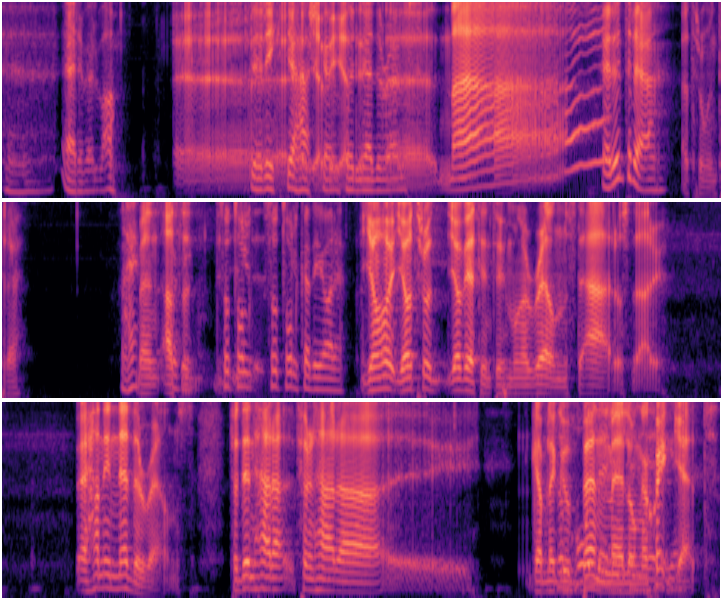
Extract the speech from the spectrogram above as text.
Eh, är det väl va? Eh, Det är riktiga härskaren för. Netherrealms. Nej, Är det inte det? jag tror inte det. Nej, Men alltså- så, tol så tolkade jag det. Jag, jag, tror, jag vet inte hur många realms det är och sådär. Eh, Han är Netherrealms. För den här, för den här... eh, Gamla Som gubben med långa skägget.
